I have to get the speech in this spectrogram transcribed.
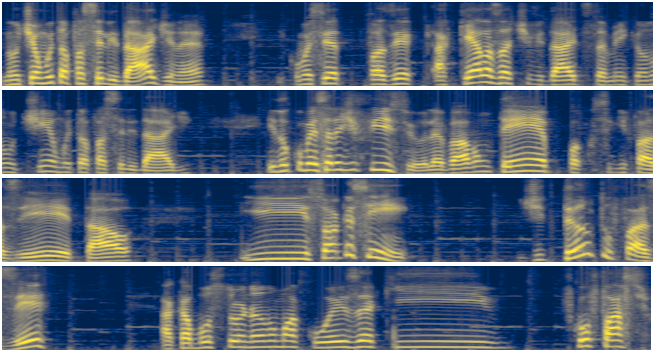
não tinha muita facilidade, né? Comecei a fazer aquelas atividades também que eu não tinha muita facilidade. E no começo era difícil, levava um tempo para conseguir fazer e tal. E só que assim, de tanto fazer, acabou se tornando uma coisa que ficou fácil.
